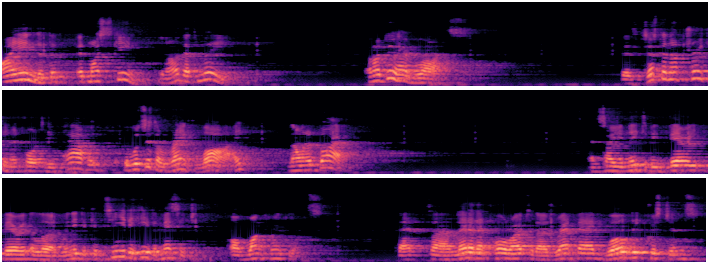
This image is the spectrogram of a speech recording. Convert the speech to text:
I end at, the, at my skin, you know, that's me. And I do have rights. There's just enough truth in it for it to be powerful. If it was just a rank lie, no one would buy it. And so you need to be very, very alert. We need to continue to hear the message of 1 Corinthians. That uh, letter that Paul wrote to those ratbag, worldly Christians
